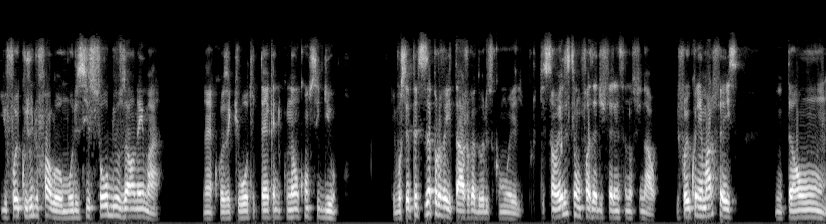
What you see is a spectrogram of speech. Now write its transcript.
e foi o que o Júlio falou, o Murici soube usar o Neymar, né, coisa que o outro técnico não conseguiu. E você precisa aproveitar jogadores como ele, porque são eles que vão fazer a diferença no final. E foi o que o Neymar fez. Então,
